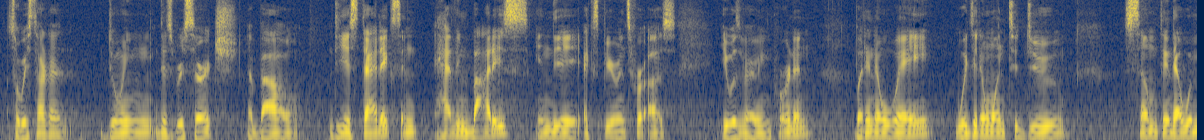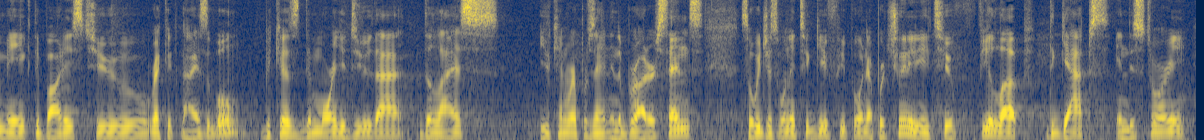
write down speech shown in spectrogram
So we started doing this research about the aesthetics and having bodies in the experience for us. It was very important. But in a way, we didn't want to do something that would make the bodies too recognizable because the more you do that, the less you can represent in the broader sense. So we just wanted to give people an opportunity to fill up the gaps in the story,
